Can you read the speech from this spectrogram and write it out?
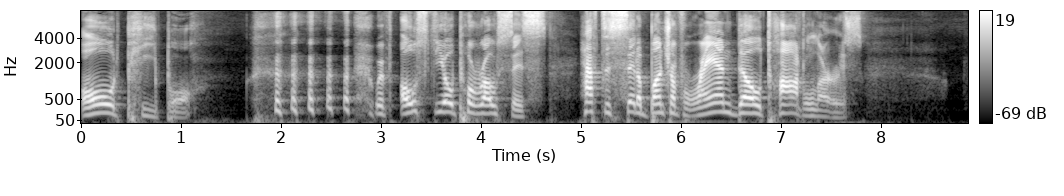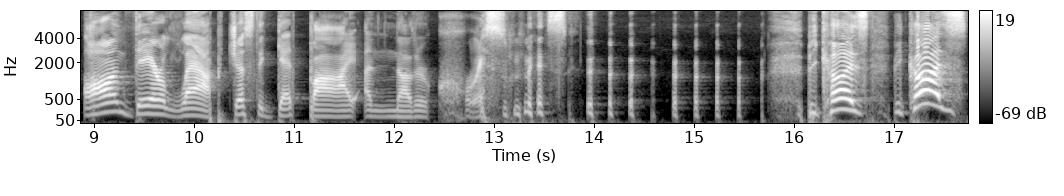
old people with osteoporosis have to sit a bunch of rando toddlers on their lap just to get by another Christmas. because because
